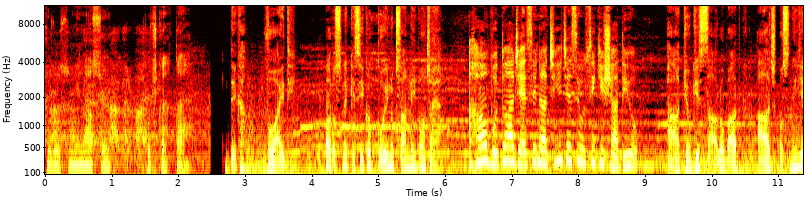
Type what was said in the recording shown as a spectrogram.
फिर उस मीना से कुछ कहता है। देखा वो आई थी। और उसने किसी को कोई नुकसान नहीं पहुँचाया। हाँ वो तो आज ऐसे नाची है जैसे उसी की शादी हो। हाँ क्योंकि सालों बाद आज उसने ये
